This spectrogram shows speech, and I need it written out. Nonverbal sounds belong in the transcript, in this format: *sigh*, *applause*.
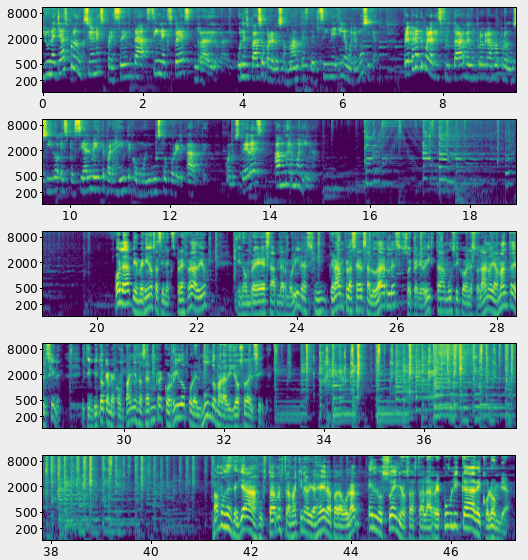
Luna Jazz Producciones presenta Cine Express Radio, un espacio para los amantes del cine y la buena música. Prepárate para disfrutar de un programa producido especialmente para gente con buen gusto por el arte. Con ustedes, Amner Molina. Hola, bienvenidos a Cine Express Radio. Mi nombre es Abner Molina, es un gran placer saludarles. Soy periodista, músico venezolano y amante del cine. Y te invito a que me acompañes a hacer un recorrido por el mundo maravilloso del cine. Vamos desde ya a ajustar nuestra máquina viajera para volar en los sueños hasta la República de Colombia.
